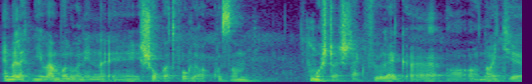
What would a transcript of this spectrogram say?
Emellett nyilvánvalóan én sokat foglalkozom mostanság főleg a, a nagy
